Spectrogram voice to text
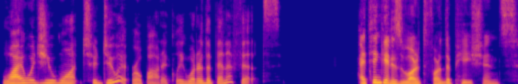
Why would you want to do it robotically? What are the benefits? I think it is worth for the patients.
